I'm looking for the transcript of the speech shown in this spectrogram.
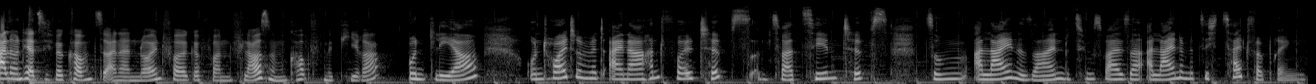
Hallo und herzlich willkommen zu einer neuen Folge von Flausen im Kopf mit Kira und Lea und heute mit einer Handvoll Tipps, und zwar zehn Tipps zum Alleine sein bzw. alleine mit sich Zeit verbringen.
